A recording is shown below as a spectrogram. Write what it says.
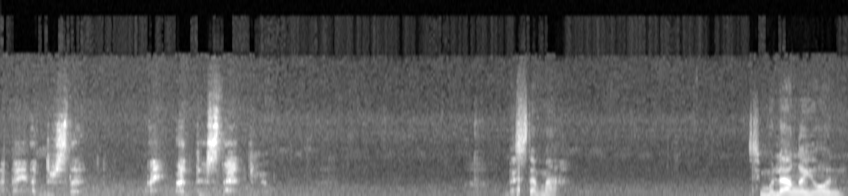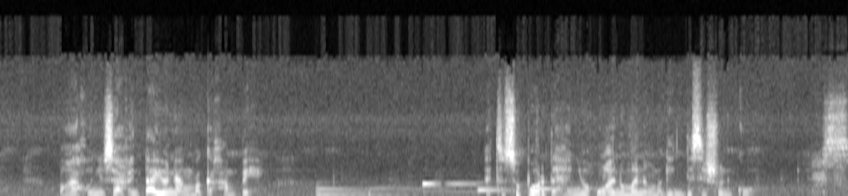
But I understand. I understand you. Basta, ma. Simula ngayon, pangako niyo sa akin tayo na ang magkakampi. At susuportahan niyo kung ano man ang maging desisyon ko. Yes.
